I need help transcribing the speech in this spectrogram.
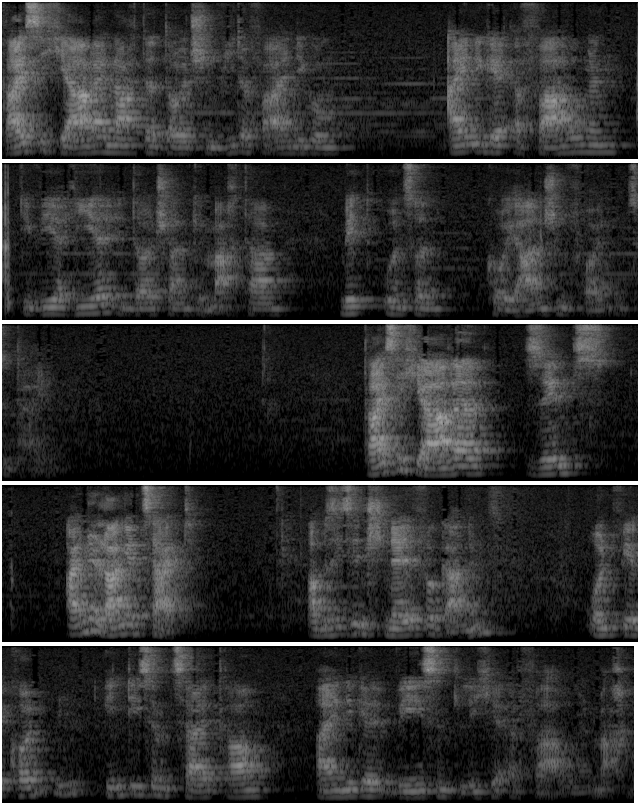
30 Jahre nach der deutschen Wiedervereinigung einige Erfahrungen, die wir hier in Deutschland gemacht haben, mit unseren koreanischen Freunden zu teilen. 30 Jahre sind eine lange Zeit, aber sie sind schnell vergangen und wir konnten in diesem Zeitraum einige wesentliche Erfahrungen machen.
